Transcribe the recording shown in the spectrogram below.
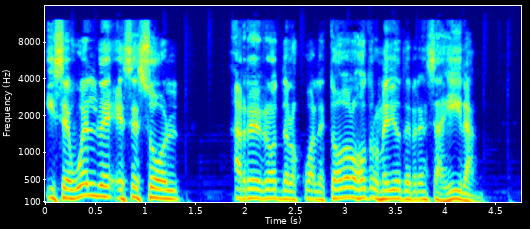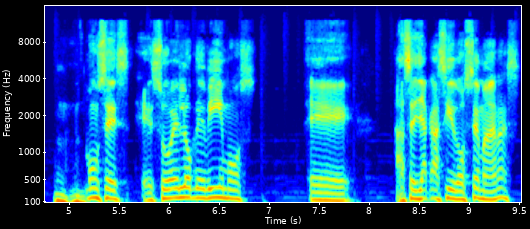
y se vuelve ese sol alrededor de los cuales todos los otros medios de prensa giran. Entonces, eso es lo que vimos eh, hace ya casi dos semanas,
